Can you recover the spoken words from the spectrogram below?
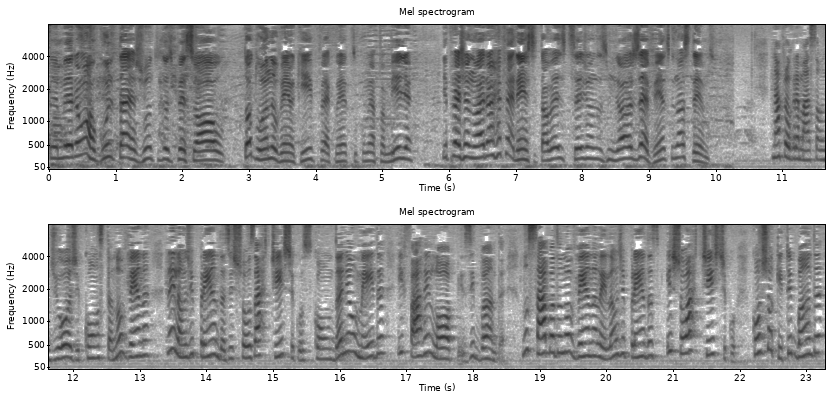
Primeiro é um orgulho estar junto do pessoal. Todo ano eu venho aqui, frequento com minha família. E para Januário é uma referência, talvez seja um dos melhores eventos que nós temos. Na programação de hoje consta novena, leilão de prendas e shows artísticos com Dani Almeida e Farley Lopes e banda. No sábado, novena, leilão de prendas e show artístico com Choquito e banda.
